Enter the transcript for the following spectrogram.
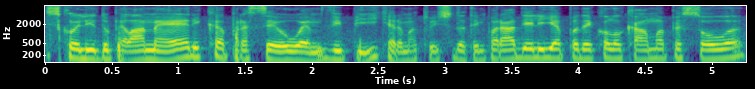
escolhido pela América para ser o MVP, que era uma twist da temporada, e ele ia poder colocar uma pessoa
